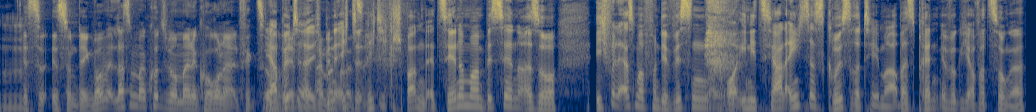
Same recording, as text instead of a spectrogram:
Hm. Ist so, ist so ein Ding. Wir, lass uns mal kurz über meine Corona-Infektion Ja, reden. bitte, ich bin Einmal echt kurz. richtig gespannt. Erzähl noch mal ein bisschen, also ich will erstmal von dir wissen, oh, initial, eigentlich ist das, das größere Thema, aber es brennt mir wirklich auf der Zunge,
